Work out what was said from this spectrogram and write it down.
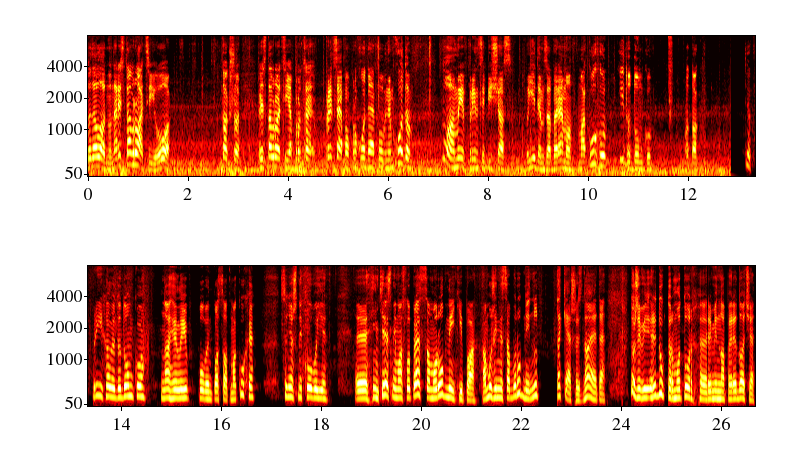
Ну да ладно, на реставрацію, о! Так що реставрація прицепа проходить повним ходом. Ну, а ми, в принципі, зараз поїдемо, заберемо макуху і додомку. Отак. Так, приїхали додомку, нагилив повен пасат макухи соняшникової. Е, інтересний маслопрес, саморобний, типа, а може й не саморобний, ну таке щось, знаєте. Теж редуктор, мотор, е, ремінна передача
